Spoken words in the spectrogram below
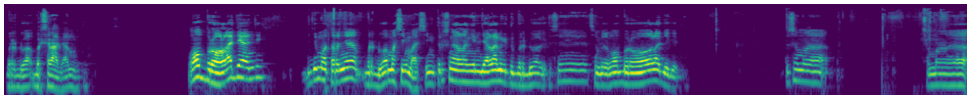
berdua berseragam gitu. Ngobrol aja anjing jadi motornya berdua masing-masing terus ngalangin jalan gitu berdua gitu. Saya sambil ngobrol aja gitu. Itu sama sama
